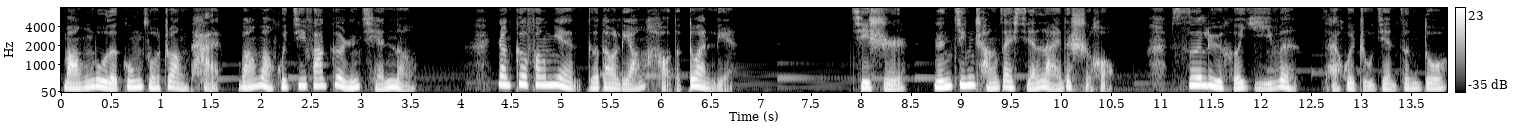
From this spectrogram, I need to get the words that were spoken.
忙碌的工作状态往往会激发个人潜能，让各方面得到良好的锻炼。其实，人经常在闲来的时候，思虑和疑问才会逐渐增多，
